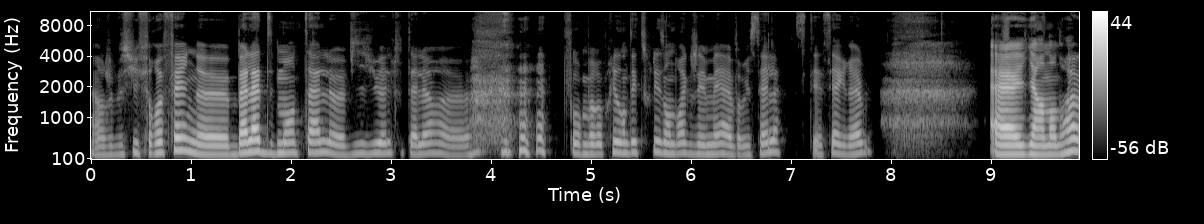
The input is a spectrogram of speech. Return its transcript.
Alors, je me suis refait une balade mentale visuelle tout à l'heure pour me représenter tous les endroits que j'aimais à Bruxelles. C'était assez agréable. Il y a un endroit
